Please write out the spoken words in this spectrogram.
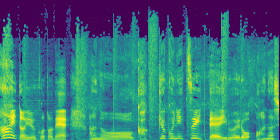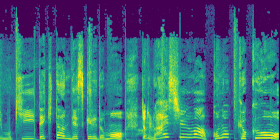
はいということであのー楽曲についていろいろお話も聞いてきたんですけれどもちょっと来週はこの曲を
